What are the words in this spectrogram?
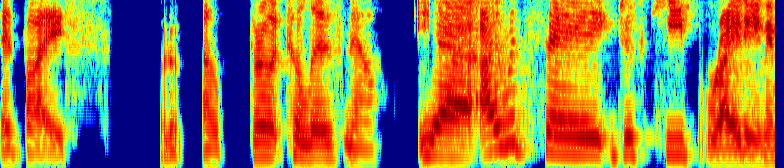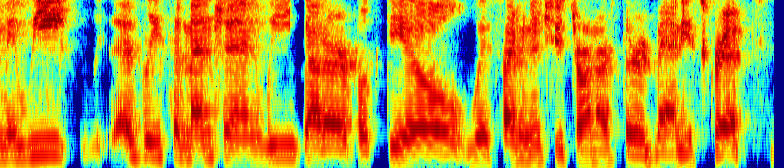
advice. I'll throw it to Liz now. Yeah, I would say just keep writing. I mean, we, as Lisa mentioned, we got our book deal with Simon and Schuster on our third manuscript,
